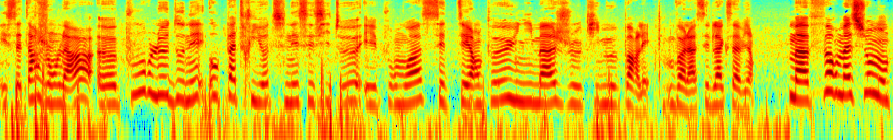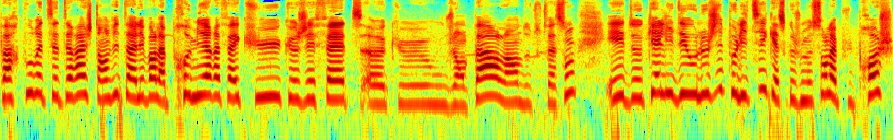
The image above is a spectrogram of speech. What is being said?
et cet argent-là euh, pour le donner aux patriotes nécessiteux. Et pour moi, c'était un peu une image qui me parlait. Voilà, c'est de là que ça vient ma formation, mon parcours, etc. Je t'invite à aller voir la première FAQ que j'ai faite, euh, où j'en parle hein, de toute façon. Et de quelle idéologie politique est-ce que je me sens la plus proche?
